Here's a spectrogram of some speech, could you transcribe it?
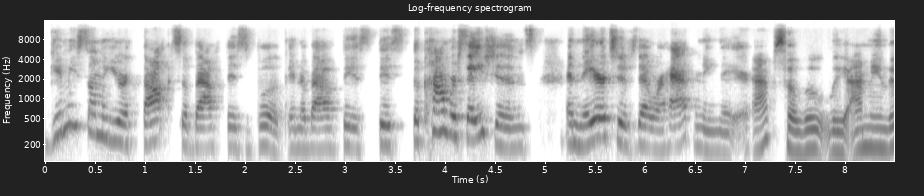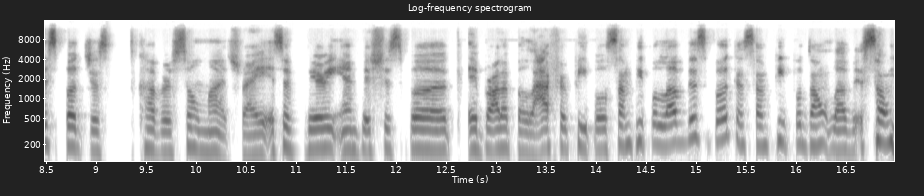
give me some of your thoughts about this book and about this, this, the conversations and narratives that were happening there. Absolutely. I mean, this book just cover so much, right? It's a very ambitious book. It brought up a lot for people. Some people love this book and some people don't love it so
